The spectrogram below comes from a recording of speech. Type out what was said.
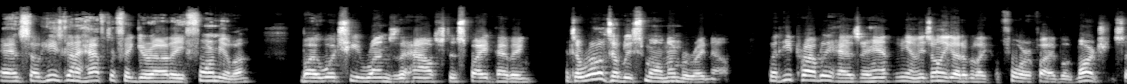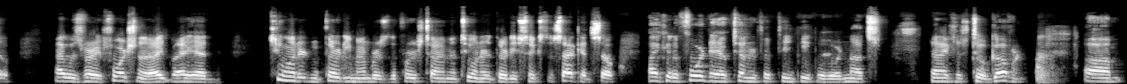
And so he's going to have to figure out a formula by which he runs the House, despite having it's a relatively small number right now, but he probably has a hand. You know, he's only got like a four or five vote margin. So I was very fortunate. I, I had 230 members the first time and 236 the second. So I could afford to have 10 or 15 people who are nuts and I could still govern. Um,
